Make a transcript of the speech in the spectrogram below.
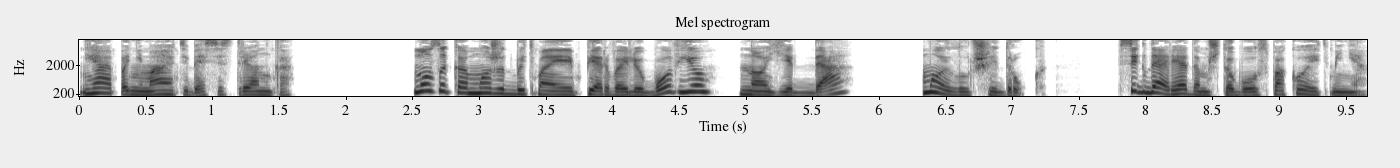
«Я понимаю тебя, сестренка. Музыка может быть моей первой любовью, но еда — мой лучший друг. Всегда рядом, чтобы успокоить меня.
